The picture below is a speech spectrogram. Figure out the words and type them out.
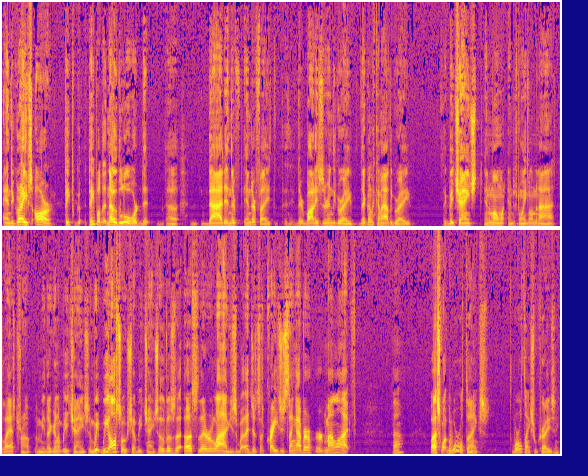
And the graves are people people that know the Lord that uh, died in their in their faith. Their bodies are in the grave. They're going to come out of the grave. They'll be changed in a moment, in the twinkling of an eye, the last trump. I mean, they're going to be changed, and we, we also shall be changed. So those us that are alive, you say, well, that's just the craziest thing I've ever heard in my life. Huh? Well, that's what the world thinks. The world thinks we're crazy.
